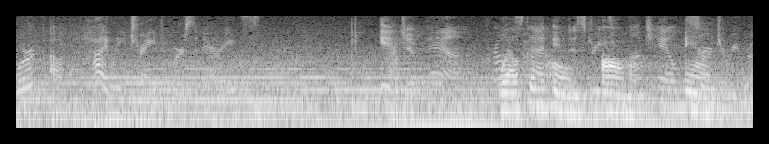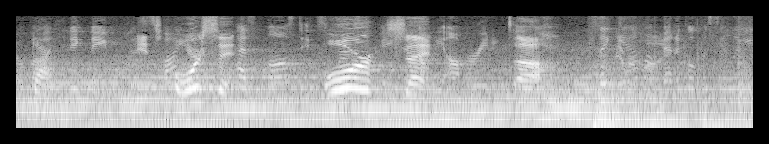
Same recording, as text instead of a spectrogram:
work of highly trained mercenaries. In Japan, Welcome home, Industries' um, Alma much-hailed and surgery robot, Gavin. It's Spider, Orson. has lost its Orson. first patient on the operating table. Ugh, the never GAMA mind. Medical Facility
